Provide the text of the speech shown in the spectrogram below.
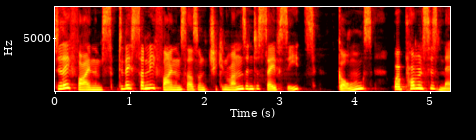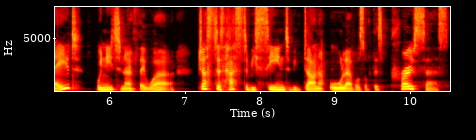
Do they find them? Do they suddenly find themselves on chicken runs into safe seats, gongs, were promises made? We need to know if they were. Justice has to be seen to be done at all levels of this process.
